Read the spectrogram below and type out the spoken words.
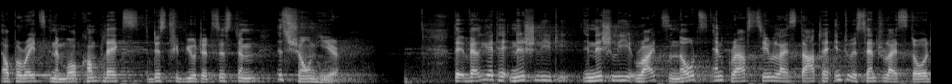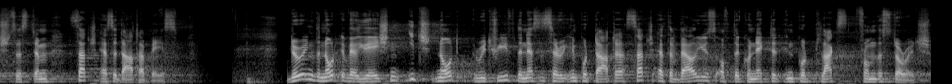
operates in a more complex distributed system is shown here. The evaluator initially, initially writes the nodes and graphs serialized data into a centralized storage system, such as a database. During the node evaluation, each node retrieves the necessary input data, such as the values of the connected input plugs from the storage.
